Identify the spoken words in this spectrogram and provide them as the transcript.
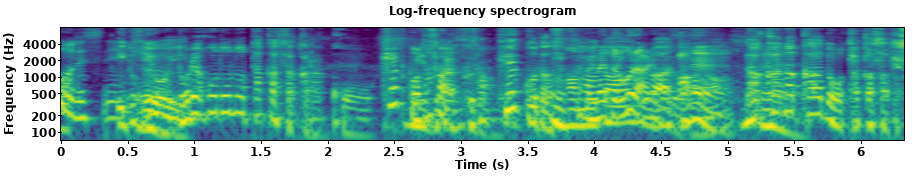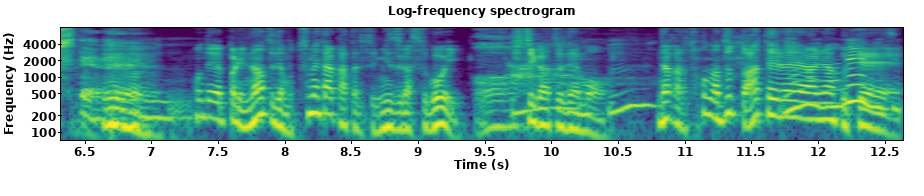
構ですね。勢い。どれほどの高さからこう、結構高い水が来る結構だ、3 3メートルぐらいありますメートルぐらいありねます。ねなかなかの高さですね。ほんでやっぱり夏でも冷たかったです、水がすごい。7月でも。だからそんなずっと当てられなくて。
